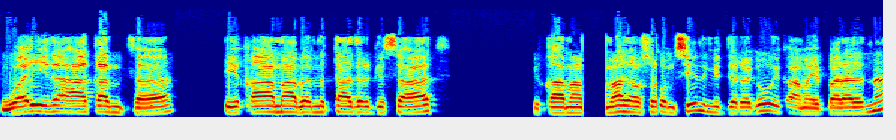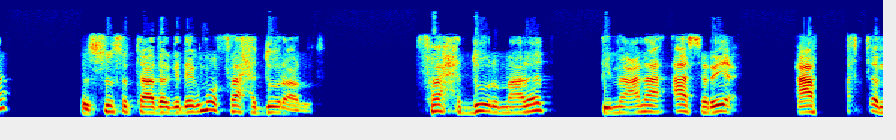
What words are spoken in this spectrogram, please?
واذا اقمت ኢቃማ በምታደርግ ሰዓት ኢቃማ ማለት ሰውም ሲል የሚደረገው ኢቃማ ይባላልና እሱን ስታደርግ ደግሞ فاحضر አሉት فاحضر ማለት بمعنى اسرع አፍጥን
